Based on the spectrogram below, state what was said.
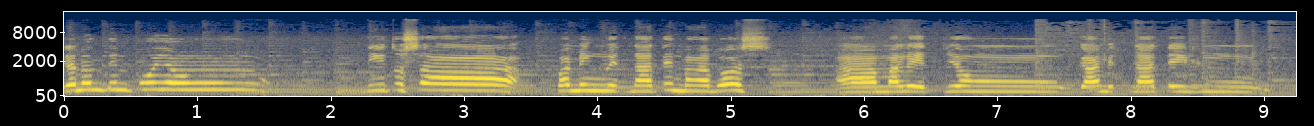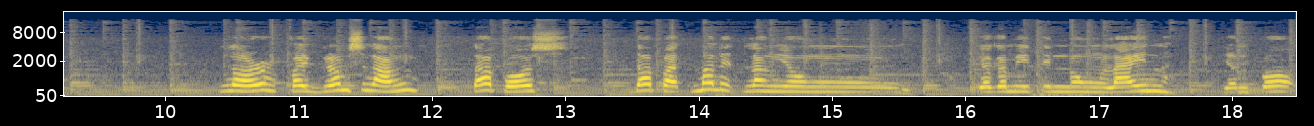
Ganon din po yung dito sa pamingwit natin mga boss. Ah, maliit yung gamit nating lure, 5 grams lang. Tapos, dapat malit lang yung gagamitin mong line. Yan po.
